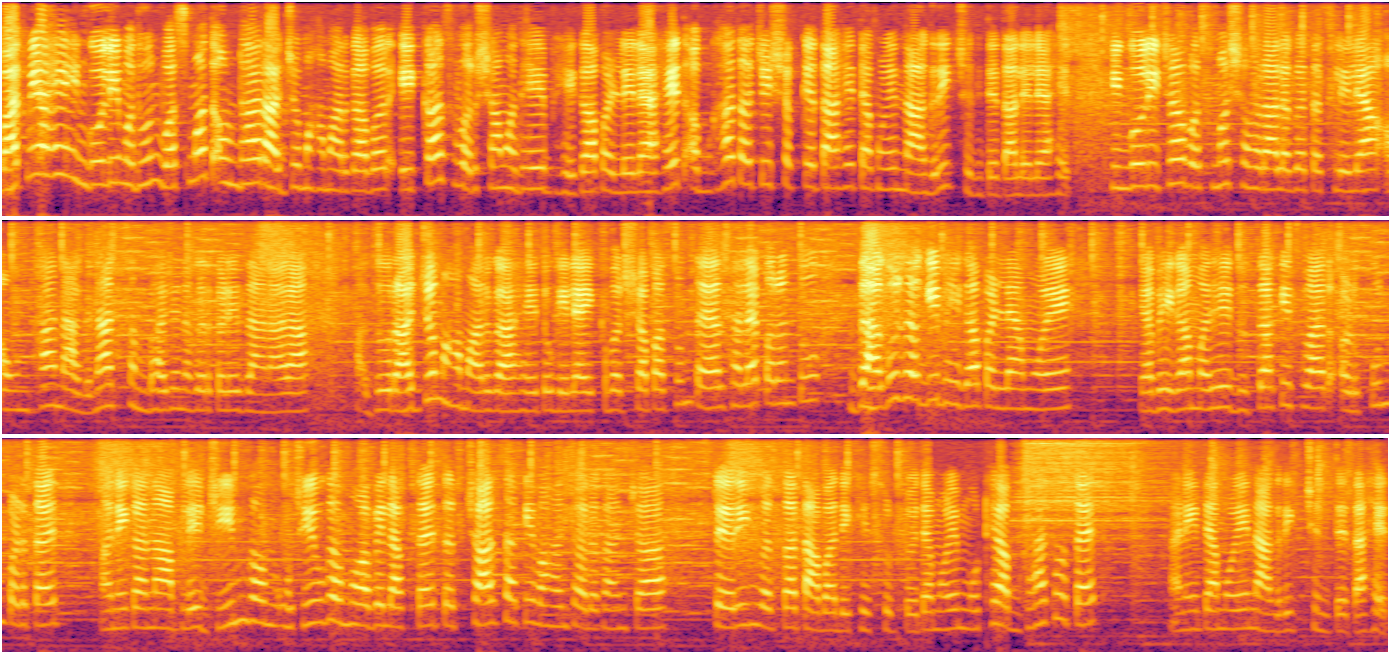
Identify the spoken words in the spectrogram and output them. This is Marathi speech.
बातमी आहे हिंगोलीमधून वसमत औंढा राज्य महामार्गावर एकाच वर्षामध्ये भेगा पडलेल्या आहेत. अपघाताची शक्यता आहे त्यामुळे नागरिक चिंतेत आलेले आहेत. हिंगोलीच्या वसमत शहरालगत असलेल्या औंढा नागनाथ संभाजीनगरकडे जाणारा जो राज्य महामार्ग आहे तो गेल्या एक वर्षापासून तयार झालाय परंतु जागोजागी भेगा पडल्यामुळे या भेगामध्ये दुचाकीस्वार अडकून पडतायत. अनेकांना आपले जीम गम जीव गमवावे लागत आहेत तर चारचाकी वाहन चालकांच्या स्टेअरिंगवरचा ताबा देखील सुटतोय. त्यामुळे मोठे अपघात होत आहेत आणि त्यामुळे नागरिक चिंतेत आहेत.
